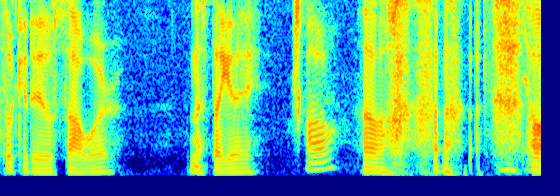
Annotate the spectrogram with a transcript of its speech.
Trocadero Sour, nästa grej. Ja, Ja. Ja, ja,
